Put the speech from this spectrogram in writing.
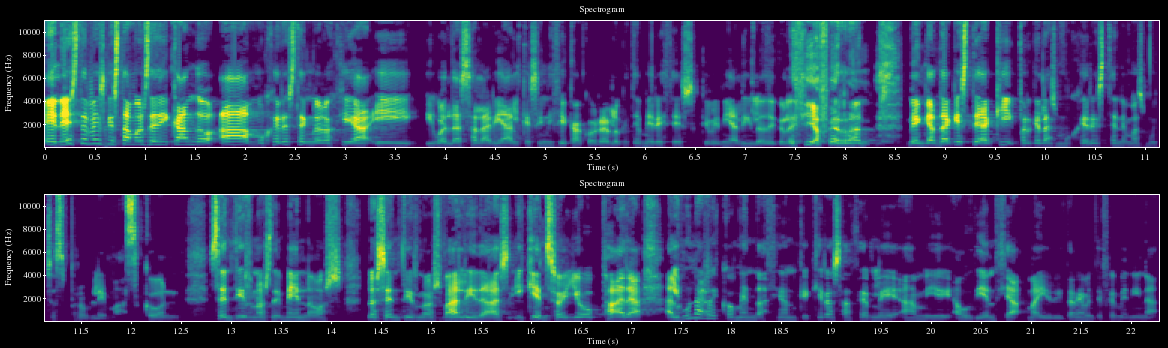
En este mes que estamos dedicando a mujeres, tecnología y igualdad salarial, que significa cobrar lo que te mereces, que venía al hilo de que lo decía Ferran, me encanta que esté aquí porque las mujeres tenemos muchos problemas con sentirnos de menos, no sentirnos válidas y quién soy yo para alguna recomendación que quieras hacerle a mi audiencia mayoritariamente femenina,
